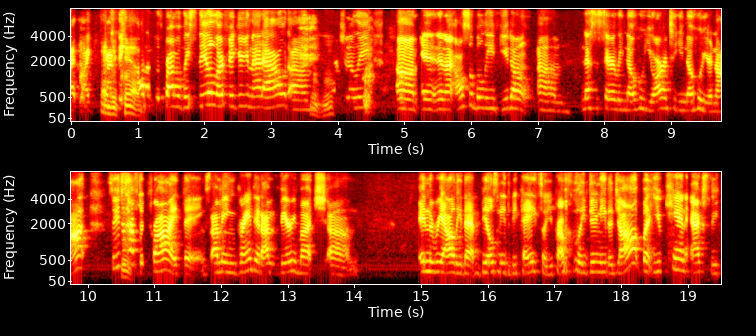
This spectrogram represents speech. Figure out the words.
I, like, and I you can. probably still are figuring that out. Um, mm-hmm. Unfortunately. Um, and, and, I also believe you don't um, necessarily know who you are until you know who you're not. So you just mm. have to try things. I mean, granted, I'm very much um, in the reality that bills need to be paid, so you probably do need a job, but you can actually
